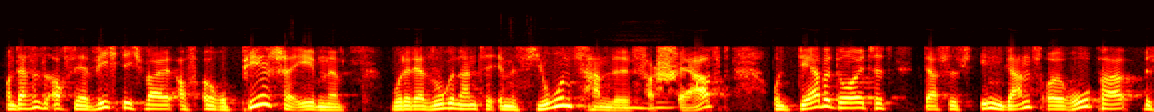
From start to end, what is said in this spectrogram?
Und das ist auch sehr wichtig, weil auf europäischer Ebene wurde der sogenannte Emissionshandel mhm. verschärft. Und der bedeutet, dass es in ganz Europa bis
